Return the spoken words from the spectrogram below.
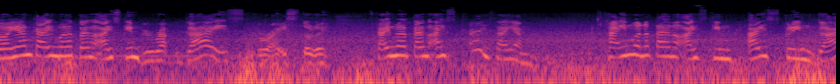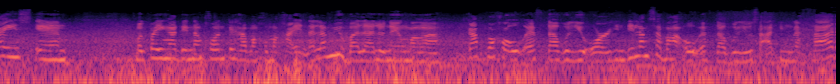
So ayan, kain muna tayo ng ice cream guys. Guys tuloy. Kain muna tayo ng ice Ay, sayang. Kain muna tayo ng ice cream, ice cream guys and magpahinga din ng konti habang kumakain. Alam nyo ba, lalo na yung mga kapwa ko OFW or hindi lang sa mga OFW sa ating lahat.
